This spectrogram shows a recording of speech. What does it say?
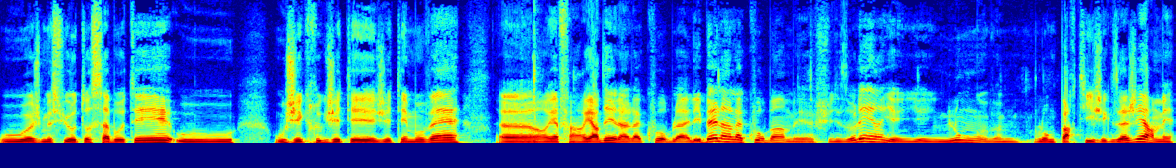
où euh, je me suis auto-saboté, où, où j'ai cru que j'étais, j'étais mauvais. Euh, enfin, regardez là, la courbe là, elle est belle hein, la courbe, hein, mais je suis désolé, hein, il, y a, une longue, longue partie, j'exagère, mais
